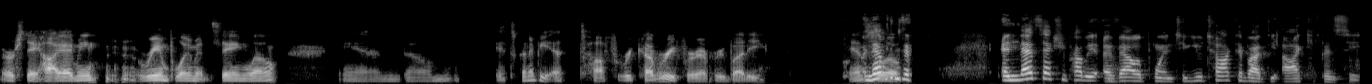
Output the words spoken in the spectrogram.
or stay high. I mean, reemployment staying low, and um, it's going to be a tough recovery for everybody. And, and, that a, and that's actually probably a valid point too. You talked about the occupancy.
